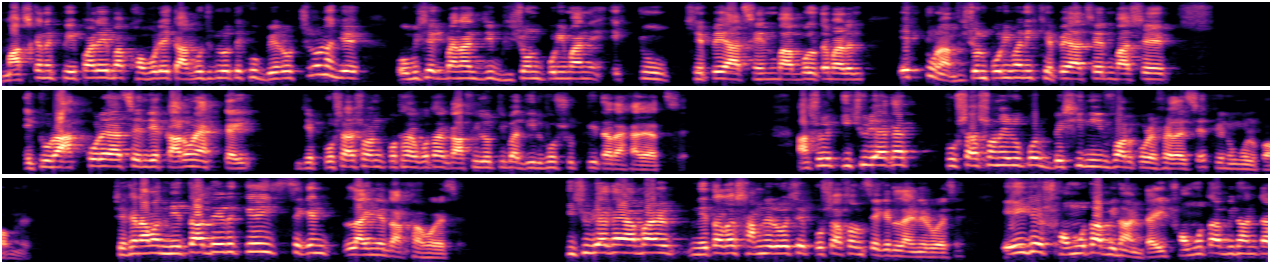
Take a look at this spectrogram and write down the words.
মাঝখানে পেপারে বা খবরের কাগজগুলোতে খুব বেরোচ্ছিল না যে অভিষেক ব্যানার্জি ভীষণ পরিমাণে একটু খেপে আছেন বা বলতে পারেন একটু না, ভীষণ পরিমাণে ক্ষেপে আছেন বা সে একটু রাগ করে আছেন যে কারণ একটাই, যে প্রশাসন কোথাও কোথাও গাফিলতি বা দীর্ঘসূত্রিতা দেখা যাচ্ছে। আসলে কিছু জায়গায় প্রশাসনের উপর বেশি নির্ভর করে ফেলেছে তৃণমূল কংগ্রেস। সেখানে আবার নেতাদেরকেই সেকেন্ড লাইনে রাখা হয়েছে। কিছু জায়গায় আবার নেতারা সামনে রয়েছে, প্রশাসন সেকেন্ড লাইনে রয়েছে। এই যে সমতা বিধানটা, এই সমতা বিধানটা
